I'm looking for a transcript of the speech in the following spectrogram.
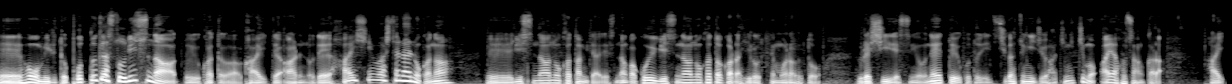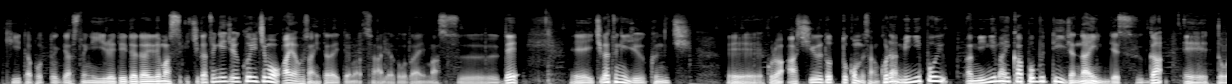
えー、方を見ると、ポッドキャストリスナーという方が書いてあるので、配信はしてないのかな？えー、リスナーの方みたいです。なんかこういうリスナーの方から拾ってもらうと嬉しいですよね。ということで、1月28日もあやほさんから、はい、聞いたポッドキャストに入れていただいてます。1月29日もあやほさんいただいてます。ありがとうございます。で、えー、1月29日、えー、これはアシュー .com さん。これはミニポイミニ my cup of tea じゃないんですが、えっ、ー、と、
